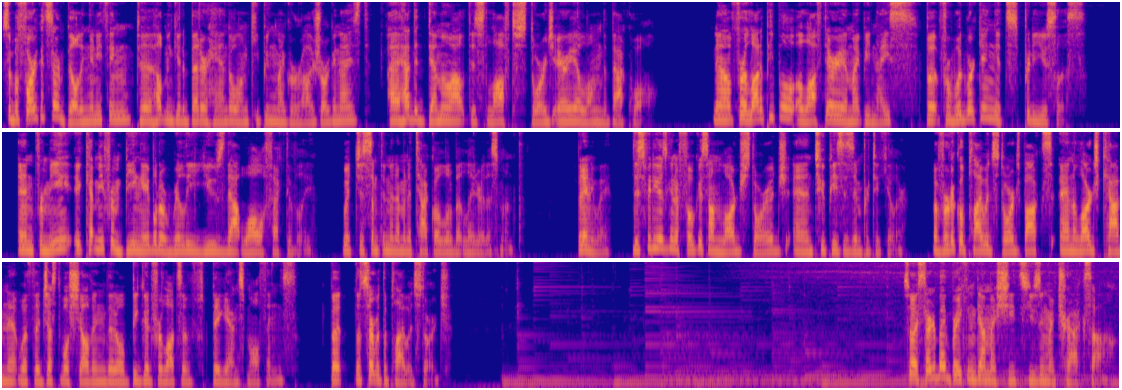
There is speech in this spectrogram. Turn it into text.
So before I could start building anything to help me get a better handle on keeping my garage organized, I had to demo out this loft storage area along the back wall. Now, for a lot of people, a loft area might be nice, but for woodworking, it's pretty useless. And for me, it kept me from being able to really use that wall effectively, which is something that I'm going to tackle a little bit later this month. But anyway, this video is going to focus on large storage and two pieces in particular a vertical plywood storage box, and a large cabinet with adjustable shelving that'll be good for lots of big and small things. But let's start with the plywood storage. So I started by breaking down my sheets using my track saw.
